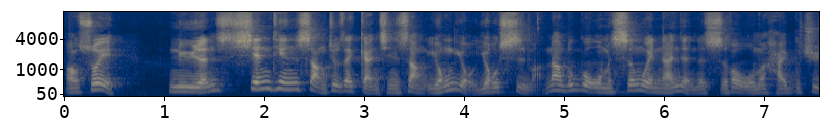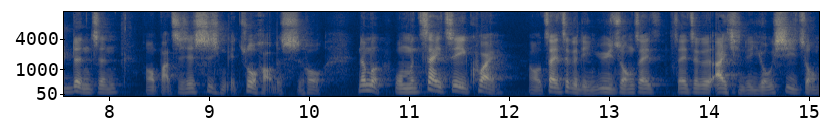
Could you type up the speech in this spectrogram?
哦。所以，女人先天上就在感情上拥有优势嘛。那如果我们身为男人的时候，我们还不去认真哦，把这些事情给做好的时候，那么我们在这一块哦，在这个领域中，在在这个爱情的游戏中，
